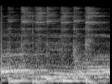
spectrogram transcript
Thank.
